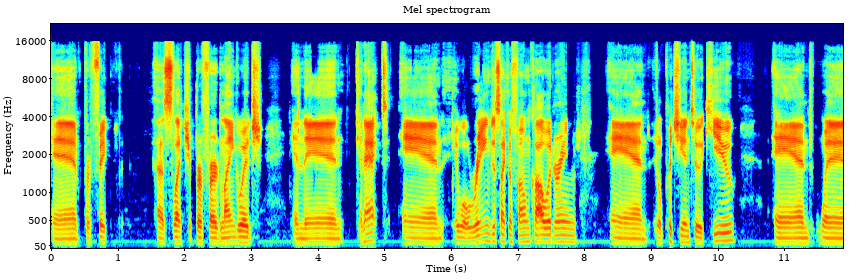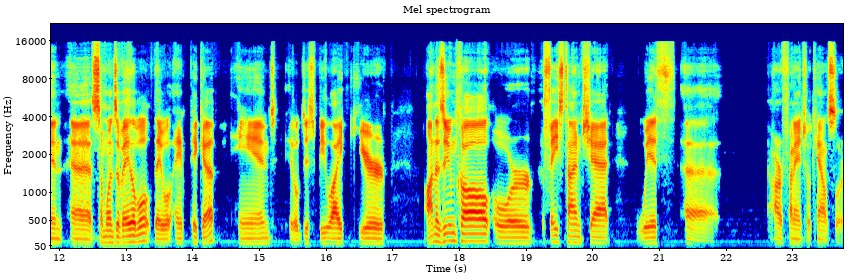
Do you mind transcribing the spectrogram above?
and perfect, uh, select your preferred language and then connect and it will ring just like a phone call would ring and it'll put you into a queue and when uh, someone's available they will pick up and it'll just be like you're on a zoom call or a facetime chat with uh, our financial counselor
